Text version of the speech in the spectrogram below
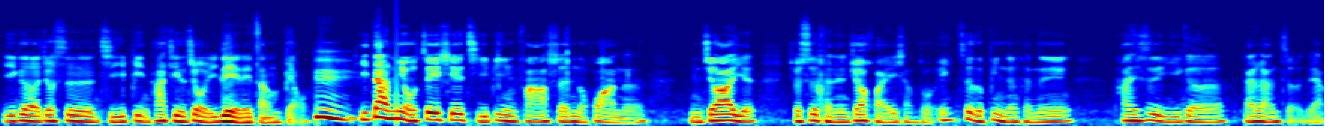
一个就是疾病，它其实就有一列了一张表。嗯，一旦你有这些疾病发生的话呢，你就要也就是可能就要怀疑想说，诶，这个病人可能他是一个感染者这样。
